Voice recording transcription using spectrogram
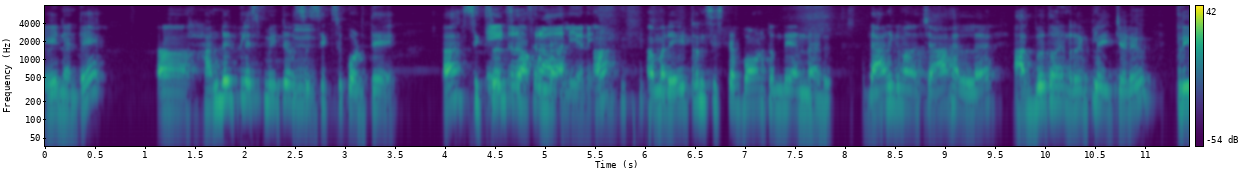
ఏంటంటే హండ్రెడ్ ప్లస్ మీటర్స్. సిక్స్ కొడితే సిక్స్ రన్స్ కాకుండా మరి ఎయిట్ రన్స్ ఇస్తే బాగుంటుంది అన్నాడు. దానికి మన చాహల్ అద్భుతమైన రిప్లై ఇచ్చాడు. త్రీ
